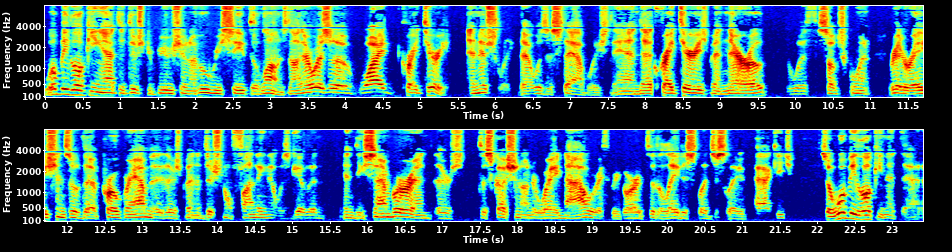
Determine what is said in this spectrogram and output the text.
we'll be looking at the distribution of who received the loans. Now, there was a wide criteria initially that was established, and that criteria has been narrowed with subsequent iterations of the program. There's been additional funding that was given in December, and there's discussion underway now with regard to the latest legislative package. So we'll be looking at that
